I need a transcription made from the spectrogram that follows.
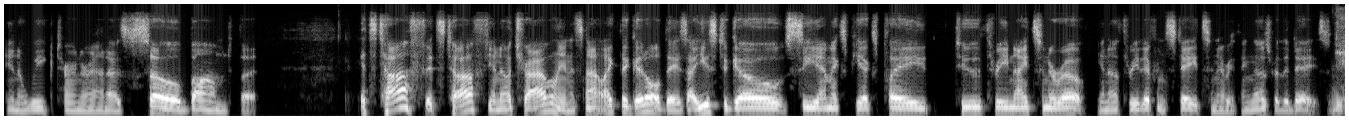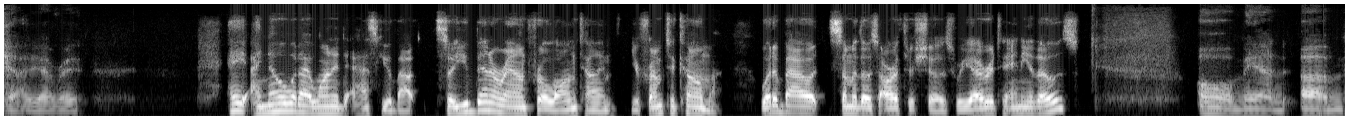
in a week turnaround. I was so bummed, but it's tough. It's tough, you know, traveling. It's not like the good old days. I used to go see MXPX play two, three nights in a row, you know, three different states and everything. Those were the days. Yeah, yeah, right. Hey, I know what I wanted to ask you about. So you've been around for a long time. You're from Tacoma. What about some of those Arthur shows? Were you ever to any of those? Oh man, um,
